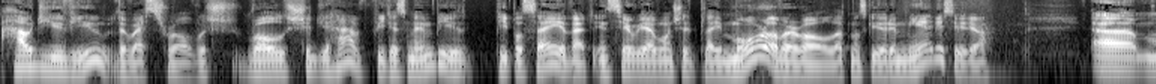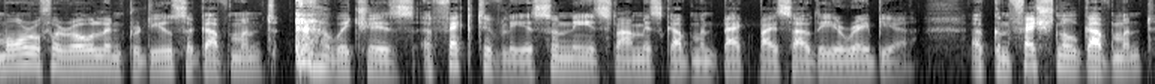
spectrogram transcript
how do you view the West's role? Which role should you have? Because maybe people say that in Syria one should play more of a role, at man skal gjøre mer i Syria. Uh, more of a role and produce a government which is effectively a Sunni Islamist government backed by Saudi Arabia, a confessional government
